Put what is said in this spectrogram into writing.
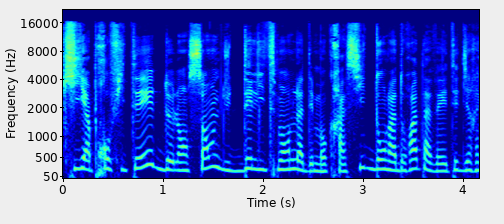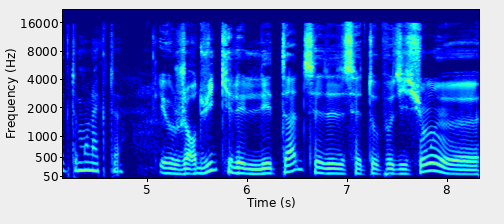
qui a profité de l'ensemble du délitement de la démocratie dont la droite avait été directement l'acteur. Et aujourd'hui, quel est l'état de cette, opposition euh,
